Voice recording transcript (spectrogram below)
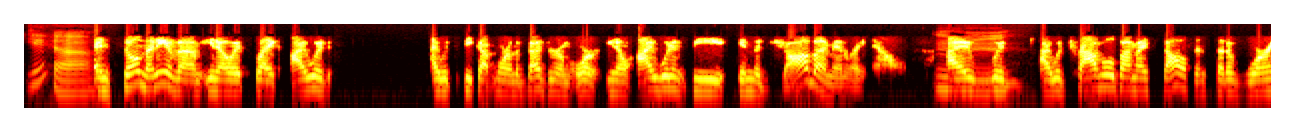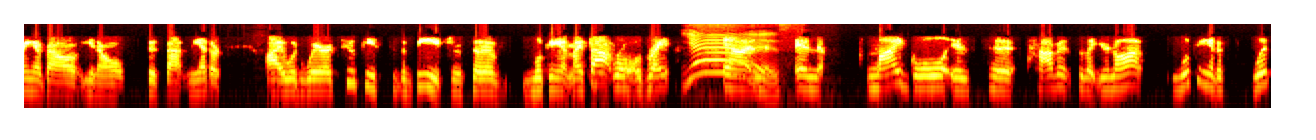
yeah. And so many of them, you know, it's like I would, I would speak up more in the bedroom, or you know, I wouldn't be in the job I'm in right now. I Mhm. would I would travel by myself instead of worrying about, you know, this, that, and the other. I would wear a two piece to the beach instead of looking at my fat rolls, right? Yes. And and my goal is to have it so that you're not looking at a split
